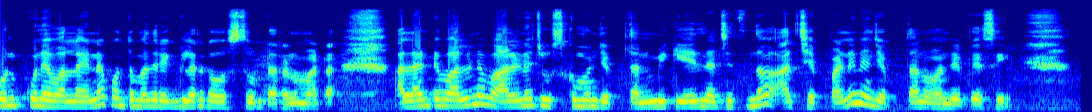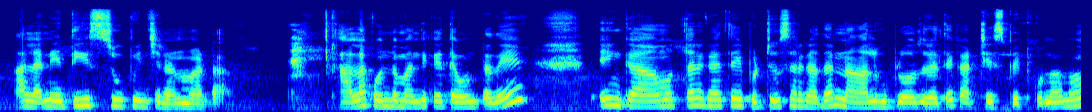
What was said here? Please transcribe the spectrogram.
కొనుక్కునే వాళ్ళైనా కొంతమంది రెగ్యులర్గా వస్తుంటారు అనమాట అలాంటి వాళ్ళని వాళ్ళనే చూసుకోమని చెప్తాను. మీకు ఏది నచ్చుతుందో అది చెప్పండి. నేను చెప్తాను అని చెప్పేసి. అలా నేను తీసి చూపించాను అనమాట అలా కొంతమందికి అయితే ఉంటుంది. ఇంకా మొత్తానికైతే ఇప్పుడు చూసారు కదా నాలుగు బ్లౌజులు అయితే కట్ చేసి పెట్టుకున్నాను.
